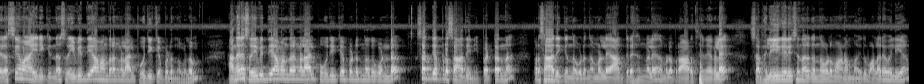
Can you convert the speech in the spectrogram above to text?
രഹസ്യമായിരിക്കുന്ന ശ്രീവിദ്യാമന്ത്രങ്ങളാൽ പൂജിക്കപ്പെടുന്നവളും അങ്ങനെ ശ്രീവിദ്യാമന്ത്രങ്ങളാൽ പൂജിക്കപ്പെടുന്നത് കൊണ്ട് സദ്യപ്രസാദിനി പെട്ടെന്ന് പ്രസാദിക്കുന്നവളും നമ്മളുടെ ആഗ്രഹങ്ങളെ നമ്മളെ പ്രാർത്ഥനകളെ സഫലീകരിച്ച് നൽകുന്നവളുമാണ് അമ്മ ഇത് വളരെ വലിയ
